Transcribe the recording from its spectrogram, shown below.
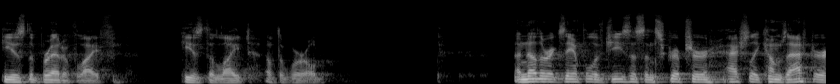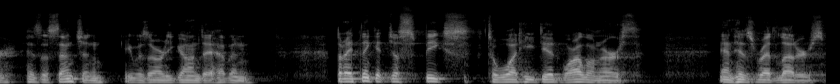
He is the bread of life, He is the light of the world. Another example of Jesus in Scripture actually comes after his ascension. He was already gone to heaven. But I think it just speaks to what he did while on earth and his red letters.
